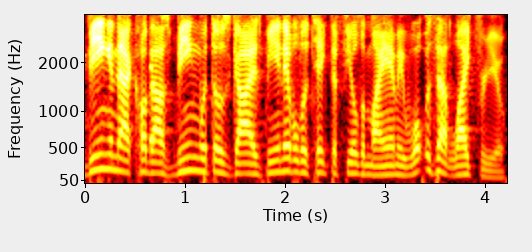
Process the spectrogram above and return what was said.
being in that clubhouse, being with those guys, being able to take the field in Miami, what was that like for you?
